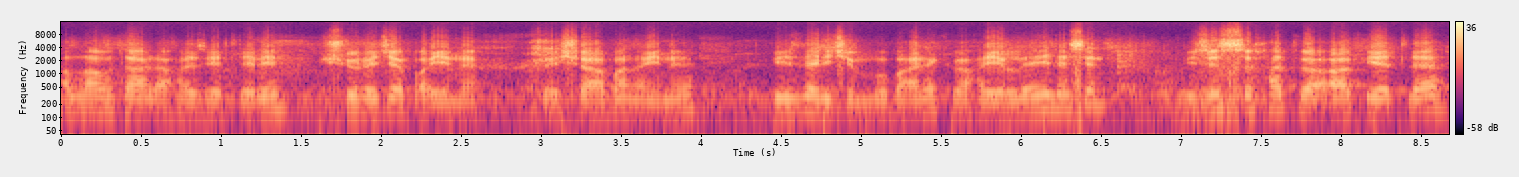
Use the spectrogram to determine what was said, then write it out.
Allahu Teala Hazretleri şu Recep ayını ve Şaban ayını bizler için mübarek ve hayırlı eylesin. Bizi sıhhat ve afiyetle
